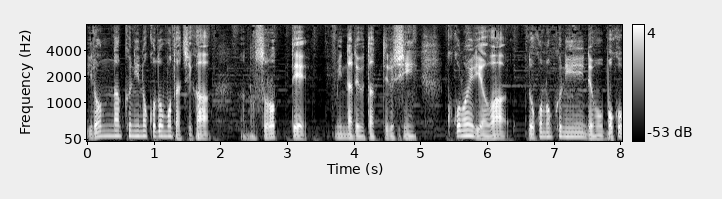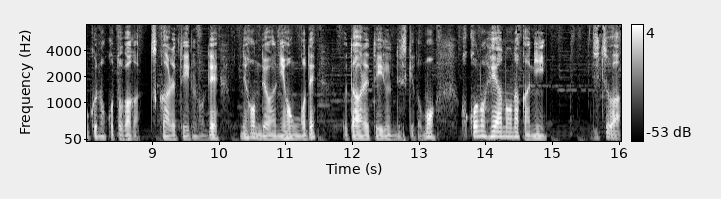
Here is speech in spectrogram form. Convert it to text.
いろんな国の子供たちがあの揃ってみんなで歌ってるシーン。ここのエリアはどこの国でも母国の言葉が使われているので日本では日本語で歌われているんですけどもここの部屋の中に実は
